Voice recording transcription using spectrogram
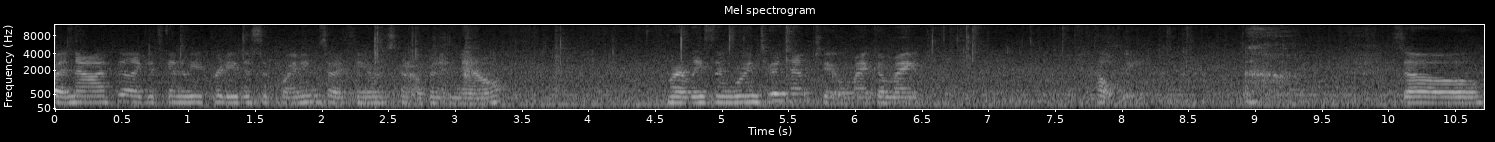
But now I feel like it's going to be pretty disappointing, so I think I'm just going to open it now. Or at least I'm going to attempt to. Micah might help me. so,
